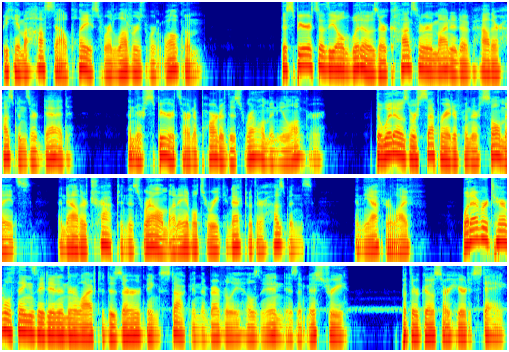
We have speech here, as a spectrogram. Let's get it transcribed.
became a hostile place where lovers weren't welcome. The spirits of the old widows are constantly reminded of how their husbands are dead, and their spirits aren't a part of this realm any longer. The widows were separated from their soulmates, and now they're trapped in this realm, unable to reconnect with their husbands in the afterlife. Whatever terrible things they did in their life to deserve being stuck in the Beverly Hills Inn is a mystery, but their ghosts are here to stay.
